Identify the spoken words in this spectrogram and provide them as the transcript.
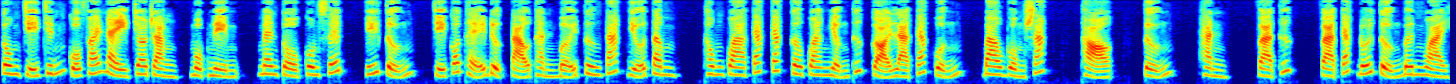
Tôn chỉ chính của phái này cho rằng, một niệm, mental concept, ý tưởng, chỉ có thể được tạo thành bởi tương tác giữa tâm, thông qua các các cơ quan nhận thức gọi là các quẩn, bao gồm sắc, thọ, tưởng, hành, và thức, và các đối tượng bên ngoài.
